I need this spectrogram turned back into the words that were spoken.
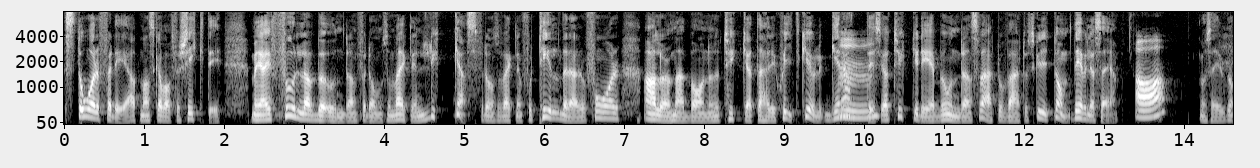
står för det, att man ska vara försiktig. Men jag är full av beundran för de som verkligen lyckas, för de som verkligen får till det där och får alla de här barnen att tycka att det här är skitkul. Grattis, mm. jag tycker det är beundransvärt och värt att skryta om. Det vill jag säga. Ja. Vad säger du då?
